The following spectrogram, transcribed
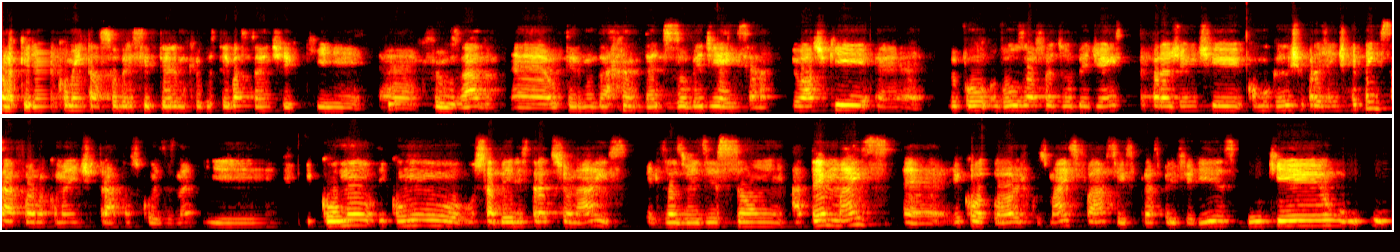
Eu queria comentar sobre esse termo que eu gostei bastante, que, é, que foi usado, é, o termo da, da desobediência. Né? Eu acho que é, eu vou, vou, usar essa desobediência para a gente, como gancho para a gente repensar a forma como a gente trata as coisas, né? E, e como e como os saberes tradicionais eles às vezes são até mais é, ecológicos, mais fáceis para as periferias do que o,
